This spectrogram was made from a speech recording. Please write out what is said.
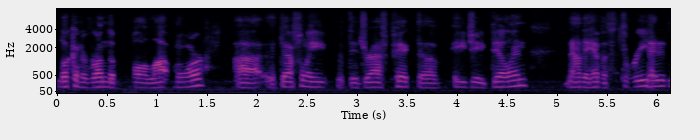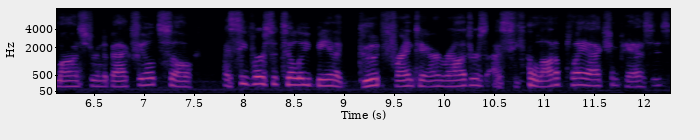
looking to run the ball a lot more. Uh, definitely with the draft pick of A.J. Dillon. Now they have a three headed monster in the backfield. So I see versatility being a good friend to Aaron Rodgers. I see a lot of play action passes,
